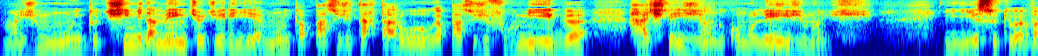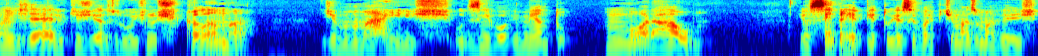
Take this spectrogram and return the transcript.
mas muito timidamente, eu diria, muito a passos de tartaruga, passos de formiga, rastejando como lesmas. E isso que o Evangelho, que Jesus nos clama demais, o desenvolvimento moral. Eu sempre repito isso e vou repetir mais uma vez.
